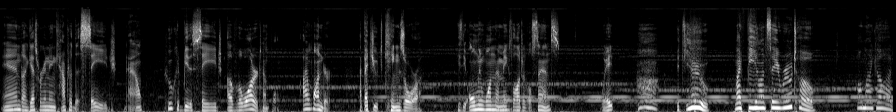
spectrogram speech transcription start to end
And I guess we're going to encounter the sage now. Who could be the sage of the water temple? I wonder. I bet you it's King Zora. He's the only one that makes logical sense. Wait. it's you! My fiance Ruto! Oh my god.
